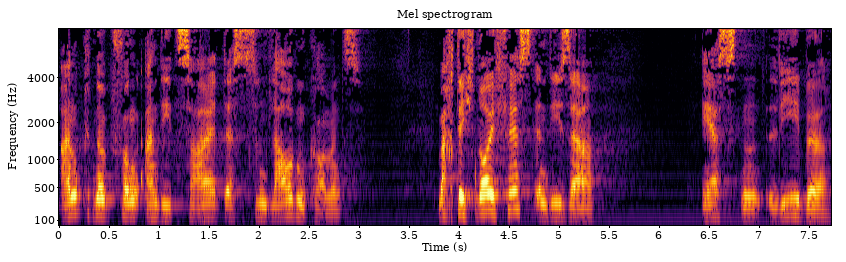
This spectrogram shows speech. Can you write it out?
Anknüpfung an die Zeit des zum Glauben kommens. Mach dich neu fest in dieser ersten Liebe,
